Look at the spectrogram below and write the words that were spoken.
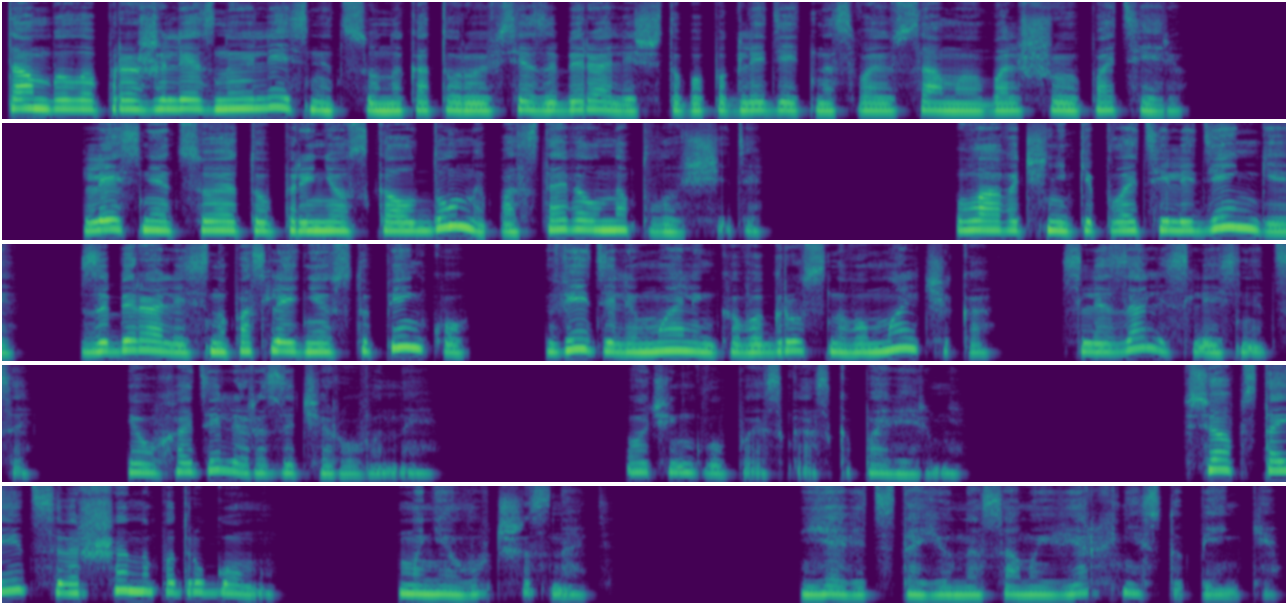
Там было про железную лестницу, на которую все забирались, чтобы поглядеть на свою самую большую потерю. Лестницу эту принес колдун и поставил на площади. Лавочники платили деньги, забирались на последнюю ступеньку, видели маленького грустного мальчика, слезали с лестницы и уходили разочарованные. Очень глупая сказка, поверь мне. Все обстоит совершенно по-другому. Мне лучше знать. Я ведь стою на самой верхней ступеньке.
